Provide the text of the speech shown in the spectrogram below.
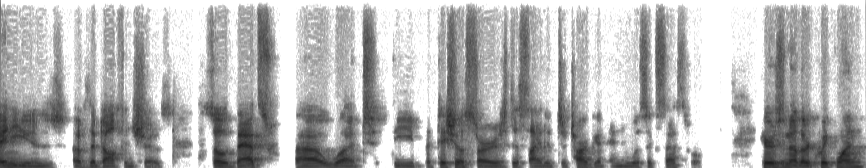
venues of the dolphin shows. So that's uh, what the petition starters decided to target, and it was successful. Here's another quick one,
